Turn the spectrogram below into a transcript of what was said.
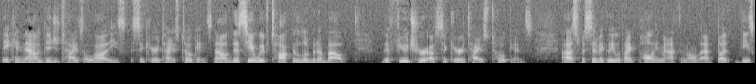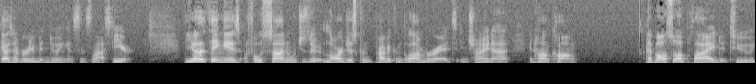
they can now digitize a lot of these securitized tokens. Now, this year we've talked a little bit about the future of securitized tokens, uh, specifically with like Polymath and all that. But these guys have already been doing it since last year. The other thing is Fosun, which is the largest con- private conglomerate in China and Hong Kong, have also applied to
